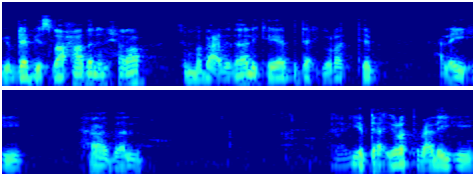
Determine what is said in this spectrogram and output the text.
يبدأ بإصلاح هذا الانحراف ثم بعد ذلك يبدأ يرتب عليه هذا يبدأ يرتب عليه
